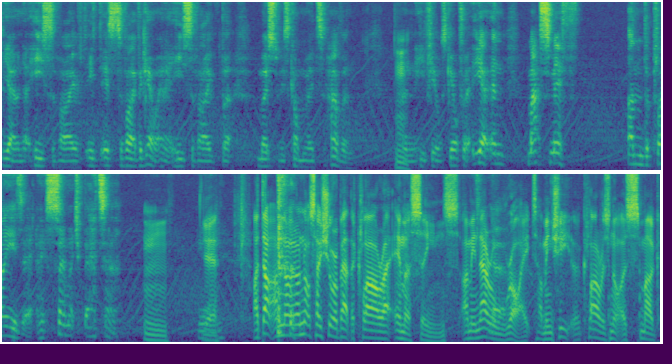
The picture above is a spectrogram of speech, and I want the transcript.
Yeah, and that he survived. It, it's survivor guilt, isn't it? He survived, but most of his comrades haven't, Mm. and he feels guilt for it. Yeah, and Matt Smith underplays it, and it's so much better. Mm. you Yeah. I don't. I'm not. I'm not so sure about the Clara Emma scenes. I mean, they're all No. right. I mean, she uh, Clara's not as smug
